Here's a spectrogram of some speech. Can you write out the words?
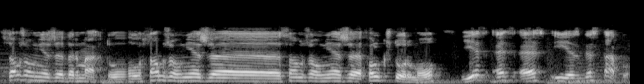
Są żołnierze Wehrmachtu, są żołnierze, są żołnierze Volkssturmu, jest SS i jest Gestapo.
